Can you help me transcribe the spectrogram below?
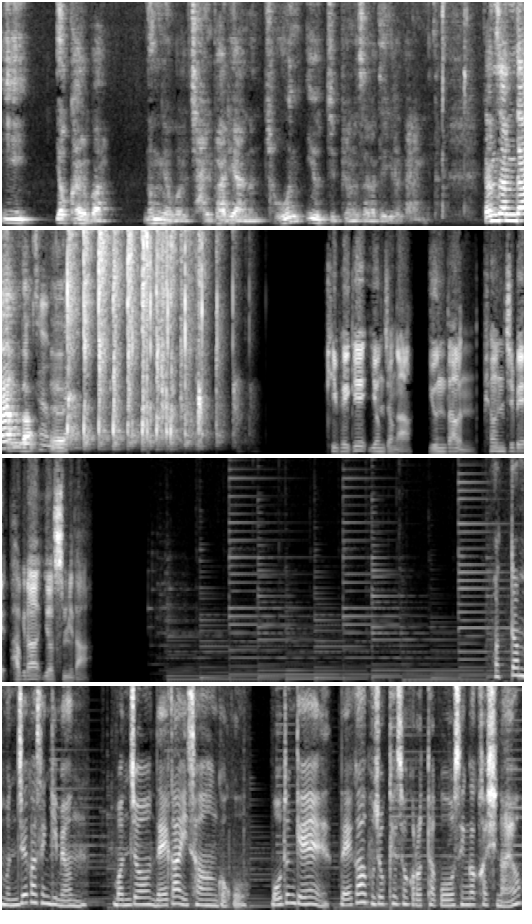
이 역할과 능력을 잘 발휘하는 좋은 이웃집 변호사가 되기를 바랍니다. 감사합니다. 감사합니다. 감사합니다. 예. 기획의 영정아, 윤다은, 편집의 박이라였습니다. 어떤 문제가 생기면 먼저 내가 이상한 거고 모든 게 내가 부족해서 그렇다고 생각하시나요?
